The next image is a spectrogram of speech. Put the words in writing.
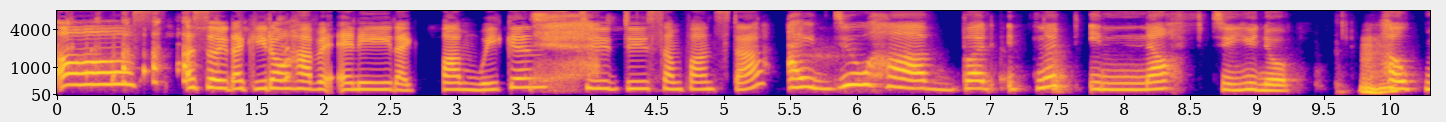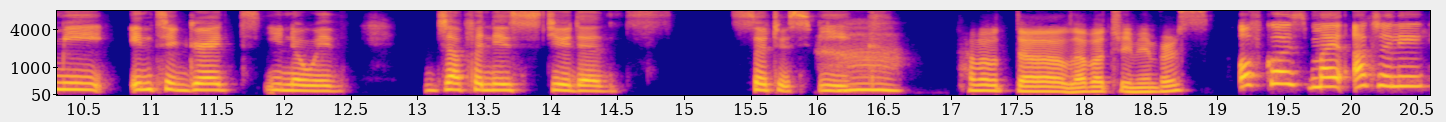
Oh, so like you don't have any like fun weekends to do some fun stuff? I do have, but it's not enough to, you know, Mhm. help me integrate, you know, with Japanese students, so to speak. How about the laboratory members? Of course, my actually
